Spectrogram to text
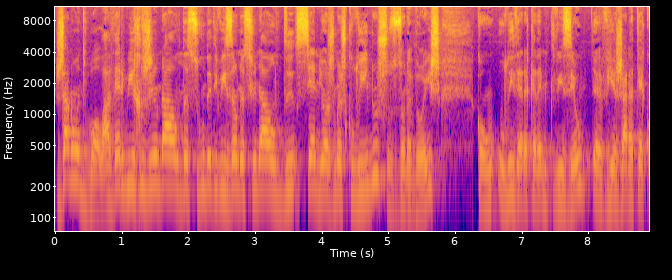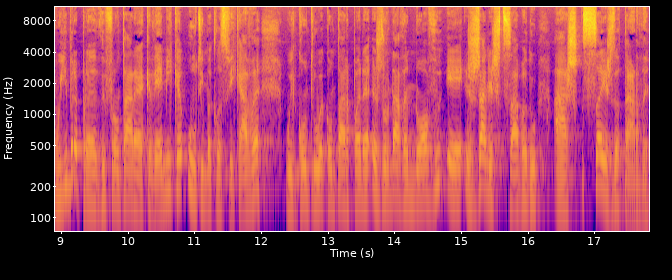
Já no handball, há derby regional na segunda Divisão Nacional de Séniores Masculinos, Zona 2 com o líder académico de Viseu a viajar até Coimbra para defrontar a Académica, última classificada. O encontro a contar para a jornada 9 é já neste sábado, às 6 da tarde.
